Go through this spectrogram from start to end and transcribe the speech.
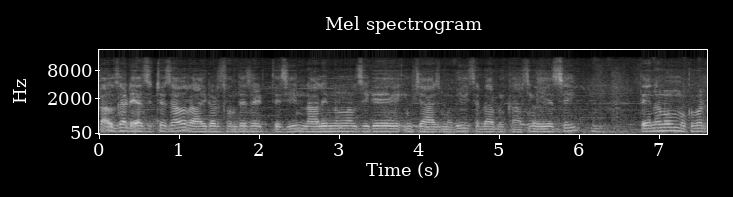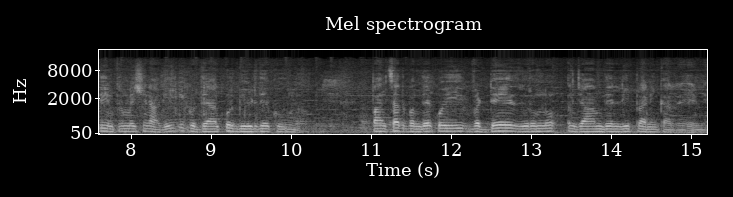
ਕੱਲ ਸਾਡੇ ਐਸਐਚਓ ਸਾਹਿਬ ਰਾਜਗੜ੍ਹ ਸੁੰਦੇ ਸਾਈਡ ਤੇ ਸੀ, ਨਾਲ ਇਹਨਾਂ ਨਾਲ ਸੀਗੇ ਇੰਚਾਰਜ ਮਵੀ ਸਰਦਾਰ ਬਲਕਾਰ ਸਿੰਘ ਏਐਸਆਈ ਤੇ ਇਹਨਾਂ ਨੂੰ ਮੁਖਬਰ ਦੀ ਇਨਫੋਰਮੇਸ਼ਨ ਆ ਗਈ ਕਿ ਗੁਰਦਿਆਲਪੁਰ ਬੀੜ ਦੇ ਕੋਲ ਪੰਜ ਸੱਤ ਬੰਦੇ ਕੋਈ ਵੱਡੇ ਜੁਰਮ ਨੂੰ ਅੰਜਾਮ ਦੇਣ ਲਈ ਪਲਾਨਿੰਗ ਕਰ ਰਹੇ ਨੇ।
